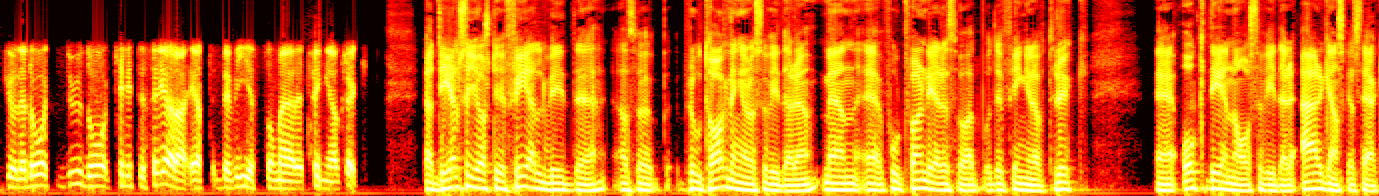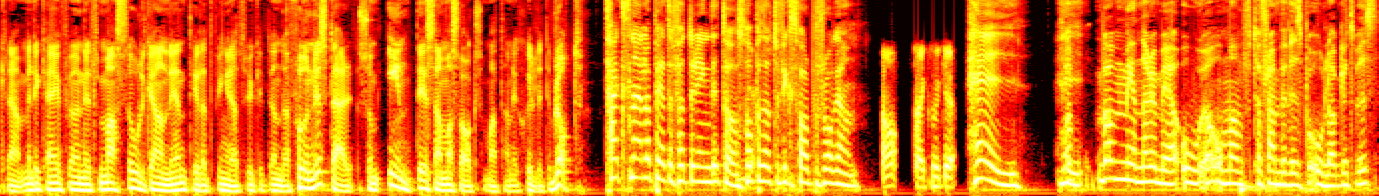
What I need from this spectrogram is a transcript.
skulle då, du då kritisera ett bevis som är ett fingeravtryck? Ja, dels så görs det ju fel vid eh, alltså, provtagningar och så vidare. Men eh, fortfarande är det så att både fingeravtryck eh, och DNA och så vidare är ganska säkra. Men det kan ju funnits massa olika anledningar till att fingeravtrycket ändå har funnits där som inte är samma sak som att han är skyldig till brott. Tack snälla Peter för att du ringde till oss. Hoppas att du fick svar på frågan. Ja, tack så mycket. Hej. Vad, vad menar du med o, om man tar fram bevis på olagligt vis?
